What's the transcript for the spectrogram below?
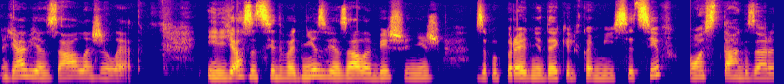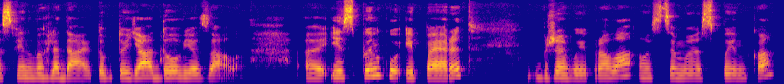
я в'язала жилет. І я за ці два дні зв'язала більше, ніж за попередні декілька місяців. Ось так зараз він виглядає. Тобто я дов'язала е, і спинку, і перед. Вже випрала. Ось це моя спинка.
